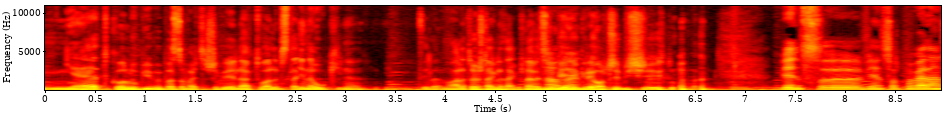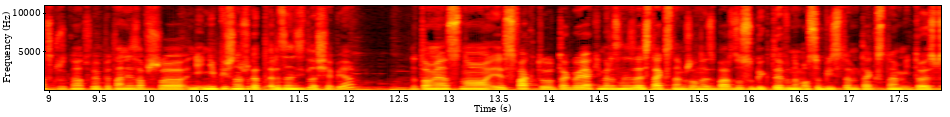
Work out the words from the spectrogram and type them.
nie, tylko lubimy bazować nasze gry na aktualnym stanie nauki. Nie? Tyle. No ale to już nagle tak, już nawet No zrobienie tak. gry o czymś Więc, y, więc odpowiadając krótko na twoje pytanie, zawsze nie, nie piszę na przykład recenzji dla siebie, natomiast no, jest faktu tego, jakim recenzja jest tekstem, że on jest bardzo subiektywnym, osobistym tekstem i to jest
